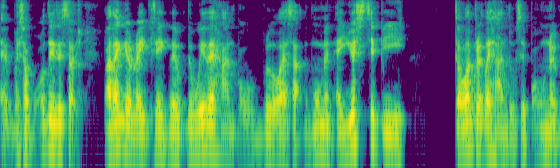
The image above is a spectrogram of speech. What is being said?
it was awarded as such. But I think you're right, Craig. The, the way the handball rule is at the moment, it used to be deliberately handles the ball. Now,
